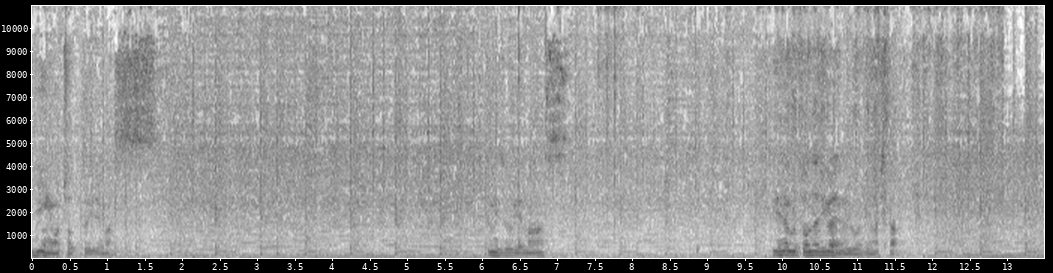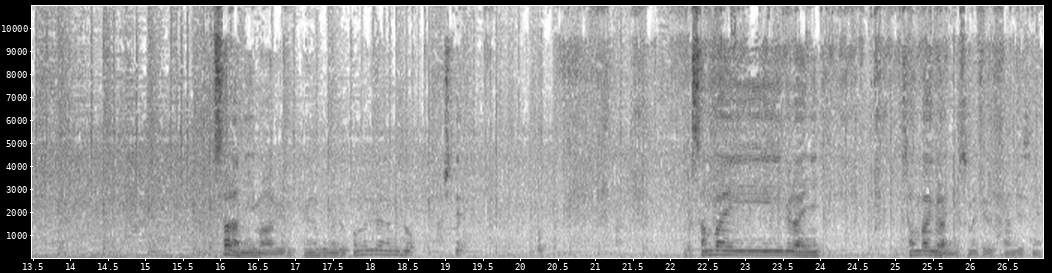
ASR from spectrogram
銀をちょっと入れます。水を入れます。絵の具と同じぐらいの量を入れました。さらに今ある絵の具の量と同じぐらいの水を足して3倍ぐらいに3倍ぐらいに薄めてるって感じですね。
